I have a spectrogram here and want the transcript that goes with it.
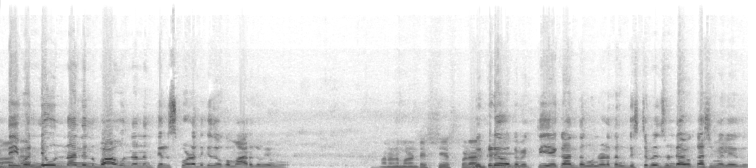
అంటే ఇవన్నీ ఉన్నా నేను బాగున్నానని తెలుసుకోవడానికి ఇది ఒక మార్గమేమో మనల్ని మనం టెస్ట్ చేసుకోవడానికి ఇక్కడే ఒక వ్యక్తి ఏకాంతంగా ఉన్నాడు అతనికి డిస్టర్బెన్స్ ఉండే అవకాశమే లేదు.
